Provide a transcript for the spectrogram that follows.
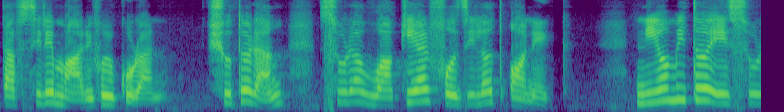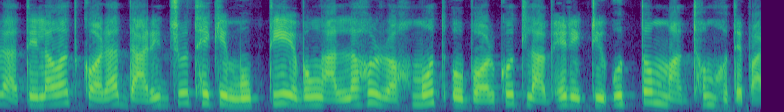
তাফসিরে মারিফুল কোরআন। সুতরাং সুরা ওয়াকিয়ার ফজিলত অনেক। নিয়মিত এই সুরা তেলাওয়াত করা দারিদ্র্য থেকে মুক্তি এবং আল্লাহর রহমত ও বরকত লাভের একটি উত্তম মাধ্যম হতে পারে।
